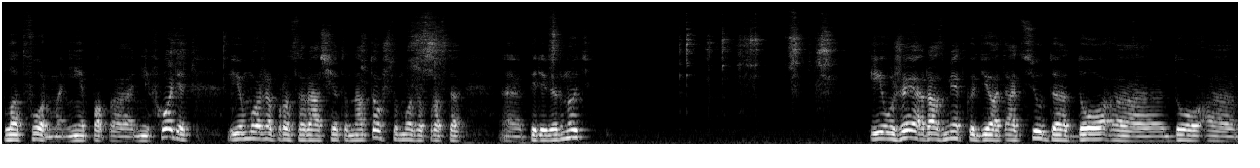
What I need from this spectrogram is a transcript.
платформа не, э, не входит, ее можно просто рассчитывать на то, что можно просто э, перевернуть и уже разметку делать отсюда до, до,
